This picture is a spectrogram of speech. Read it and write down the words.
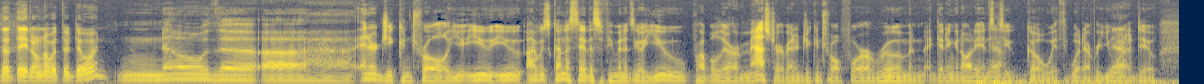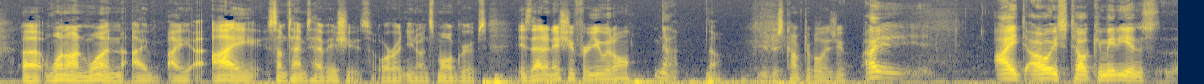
That they don't know what they're doing? No, the uh, energy control. You, you, you. I was gonna say this a few minutes ago. You probably are a master of energy control for a room and getting an audience Yeah. to go with whatever you Yeah. want to do. One on one, I, I, I sometimes have issues, or you know, in small groups. Is that an issue for you at all? No. No, you're just comfortable as you. I I always tell comedians uh,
